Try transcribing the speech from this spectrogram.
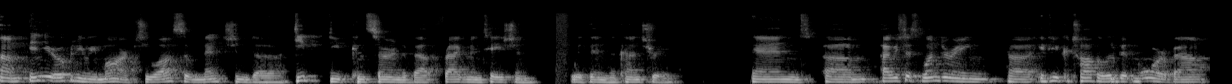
Um, in your opening remarks, you also mentioned a deep, deep concern about fragmentation within the country. And um, I was just wondering uh, if you could talk a little bit more about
